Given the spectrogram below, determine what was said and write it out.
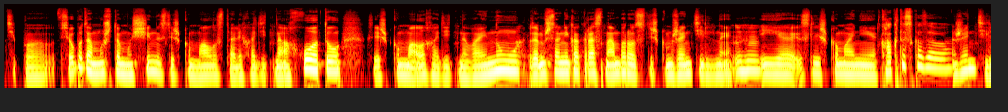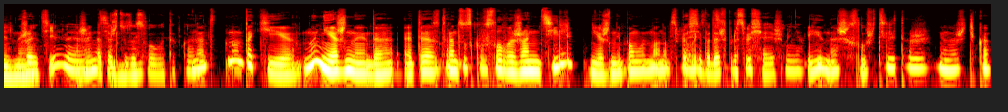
Типа, все потому, что мужчины слишком мало стали ходить на охоту, слишком мало ходить на войну, потому что они как раз наоборот слишком жантильные. Мгм. И слишком они Как ты сказала? жантильные. Жантильные? Это что за Жантильные. слово такое? Ну, это, ну, такие, ну, нежные, да. Это от французского слова «жантиль», нежный, по-моему, оно Спасибо, даже просвещаешь меня. И наших слушателей тоже немножечко.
